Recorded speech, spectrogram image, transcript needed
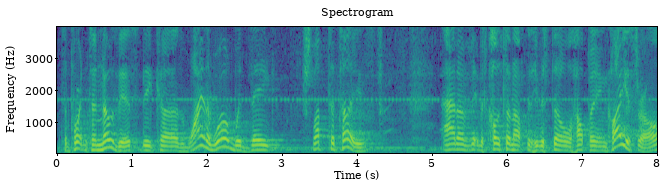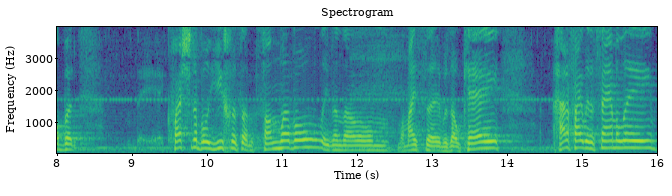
It's important to know this because why in the world would they schlep to Taiv out of it was close enough that he was still helping Klal Yisrael, but questionable yichus on some level, even though Lamaisa it was okay. Had a fight with his family,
